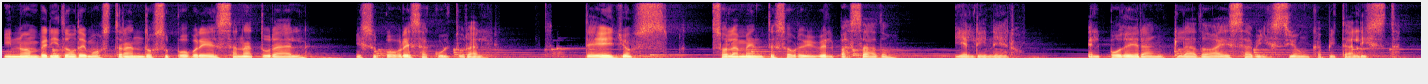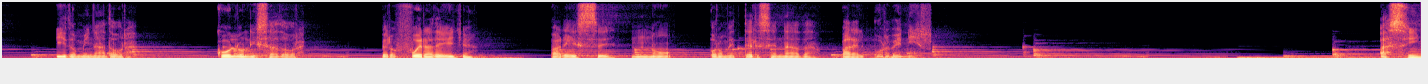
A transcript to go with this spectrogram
y no han venido demostrando su pobreza natural y su pobreza cultural. De ellos solamente sobrevive el pasado y el dinero. el poder anclado a esa visión capitalista y dominadora, colonizadora, pero fuera de ella parece no prometerse nada para el porvenir. Así,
